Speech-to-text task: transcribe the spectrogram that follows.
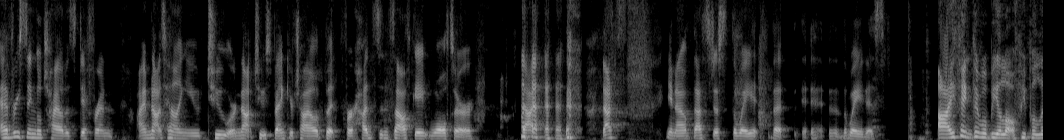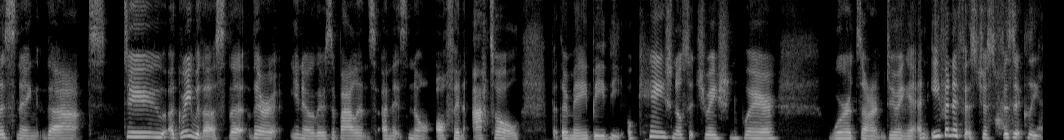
every single child is different. I'm not telling you to or not to spank your child, but for Hudson Southgate Walter, that that's you know that's just the way it, that eh, the way it is. I think there will be a lot of people listening that do agree with us that there, you know, there's a balance and it's not often at all, but there may be the occasional situation where words aren't doing it. And even if it's just physically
